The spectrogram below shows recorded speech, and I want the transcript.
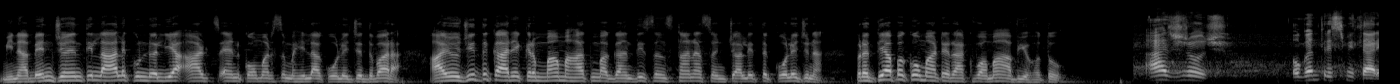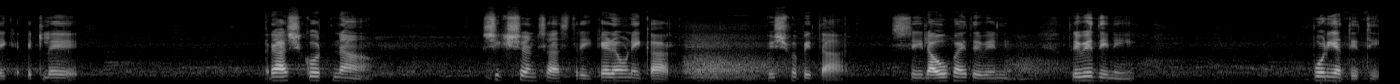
Minaben Jayantilal Kundaliya arts and commerce મહિલા કોલેજ દ્વારા આયોજિત કાર્યક્રમમાં મહાત્મા ગાંધી સંસ્થાના સંચાલિત કોલેજના પ્રાધ્યાપકો માટે રાખવામાં આવ્યો હતો. આજ રોજ ઓગણત્રીસમી તારીખ એટલે રાજકોટના શિક્ષણ શાસ્ત્રી, કેળવણીકાર વિશ્વપિતા શ્રી લાવુભાઈ ત્રિવેદી ત્રિવેદીની પુણ્યતિથિ.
